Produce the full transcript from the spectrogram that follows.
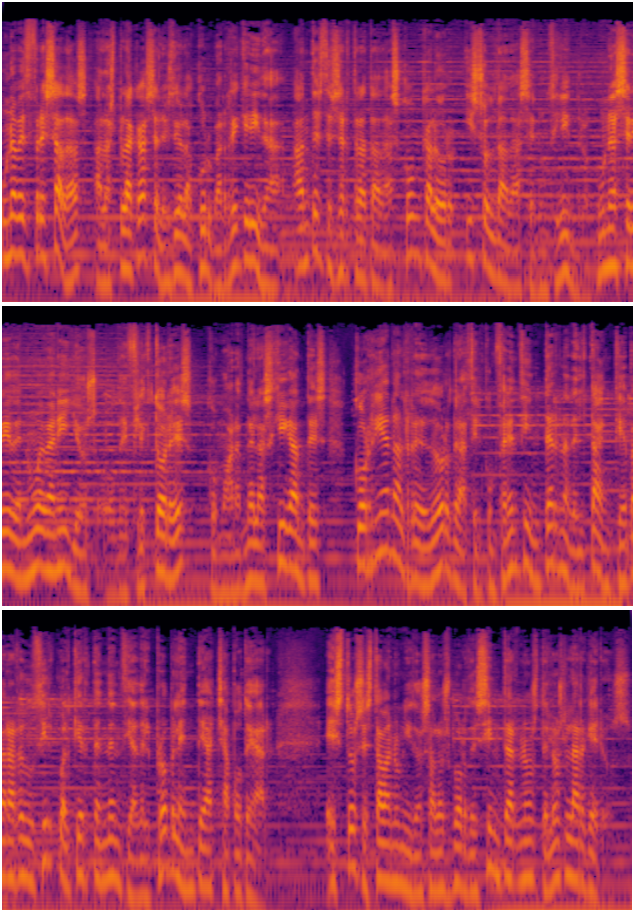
Una vez fresadas, a las placas se les dio la curva requerida antes de ser tratadas con calor y soldadas en un cilindro. Una serie de nueve anillos o deflectores, como arandelas gigantes, corrían alrededor de la circunferencia interna del tanque para reducir cualquier tendencia del propelente a chapotear. Estos estaban unidos a los bordes internos de los largueros.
